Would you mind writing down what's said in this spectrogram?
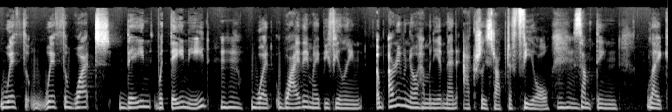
with with what they what they need what why they might be feeling i don't even know how many men actually stop to feel something like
